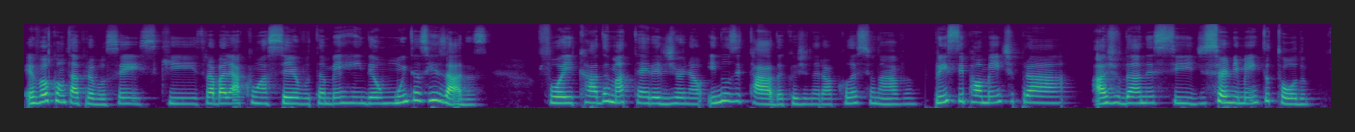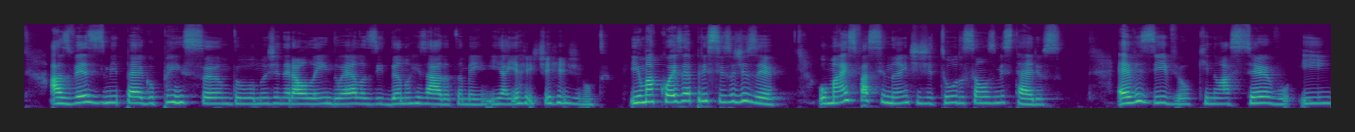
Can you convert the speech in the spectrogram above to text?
Eu vou contar para vocês que trabalhar com acervo também rendeu muitas risadas. Foi cada matéria de jornal inusitada que o general colecionava, principalmente para ajudar nesse discernimento todo. Às vezes me pego pensando no general lendo elas e dando risada também, e aí a gente ri junto. E uma coisa é preciso dizer: o mais fascinante de tudo são os mistérios. É visível que no acervo e em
